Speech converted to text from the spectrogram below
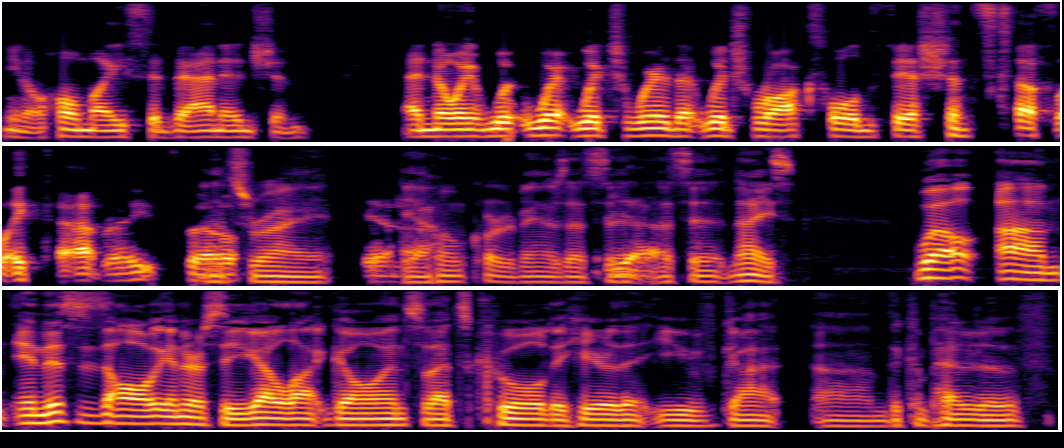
you know home ice advantage and and knowing wh- wh- which where that which rocks hold fish and stuff like that, right? So, That's right. Yeah. yeah, home court advantage. That's it. Yeah. That's it. Nice. Well, um, and this is all interesting. You got a lot going, so that's cool to hear that you've got um, the competitive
